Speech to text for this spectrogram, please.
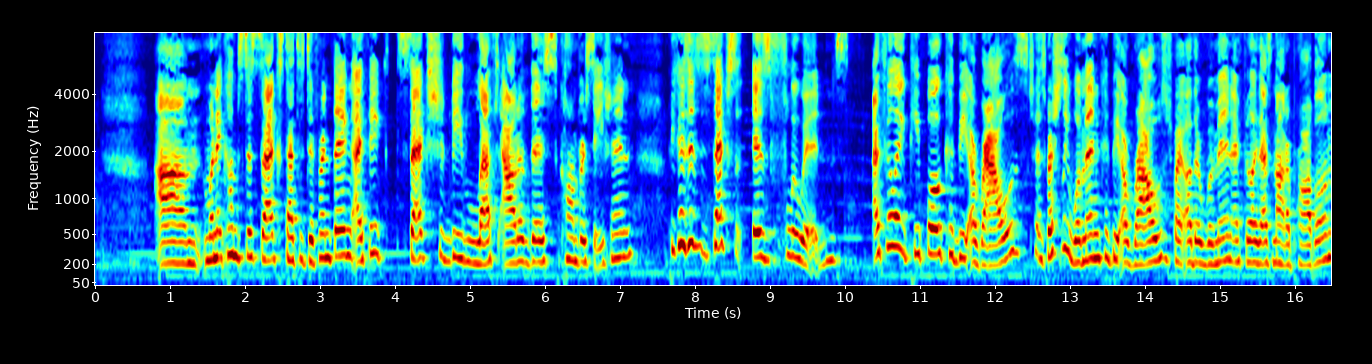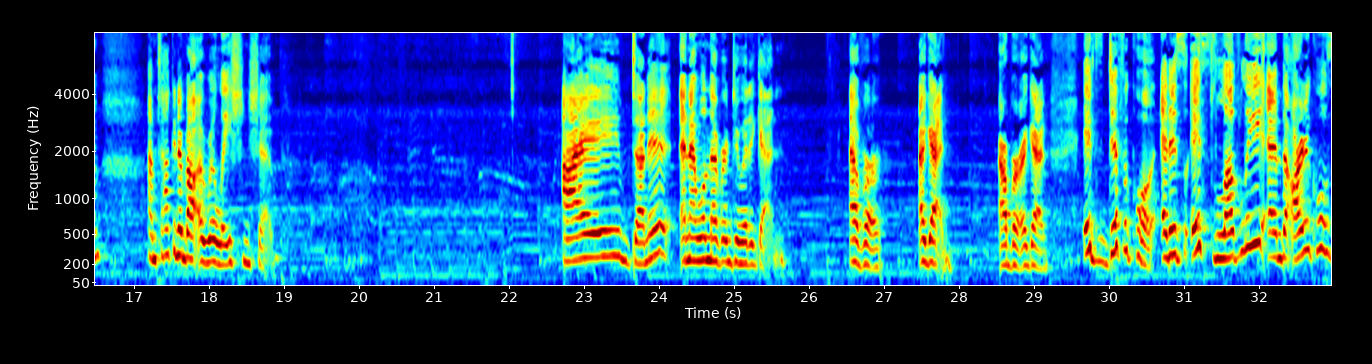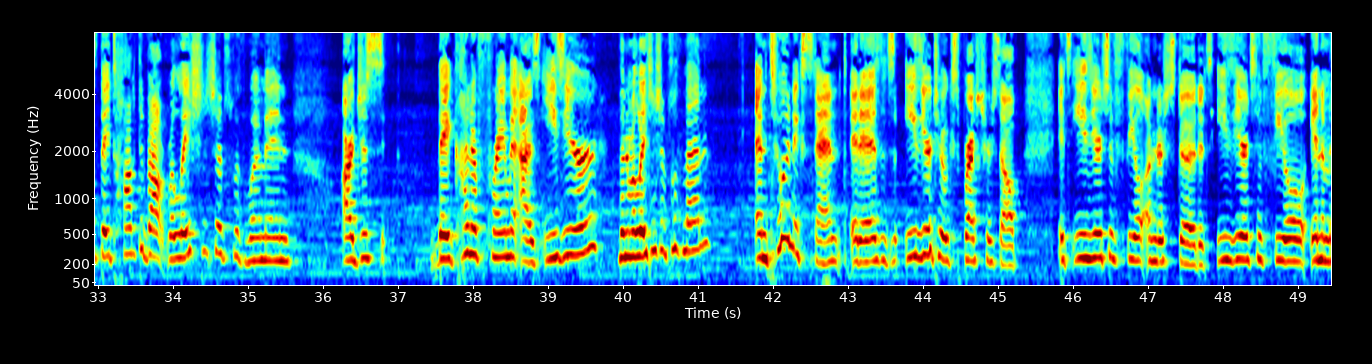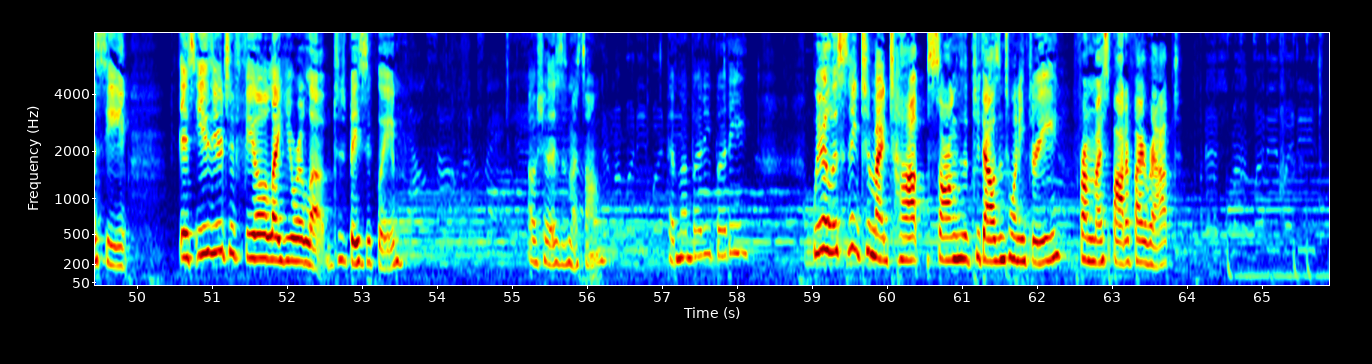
Um, when it comes to sex, that's a different thing. I think sex should be left out of this conversation because it's sex is fluid. I feel like people could be aroused, especially women could be aroused by other women. I feel like that's not a problem. I'm talking about a relationship. I've done it and I will never do it again. Ever again. Ever again. It's difficult and it's it's lovely and the articles they talked about relationships with women are just they kind of frame it as easier than relationships with men. And to an extent, it is. It's easier to express yourself. It's easier to feel understood. It's easier to feel intimacy it's easier to feel like you were loved, basically. Oh shit, this is my song. That my buddy, buddy. We are listening to my top songs of 2023 from my Spotify Wrapped.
